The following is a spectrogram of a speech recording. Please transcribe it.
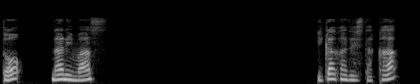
となります。いかがでしたか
